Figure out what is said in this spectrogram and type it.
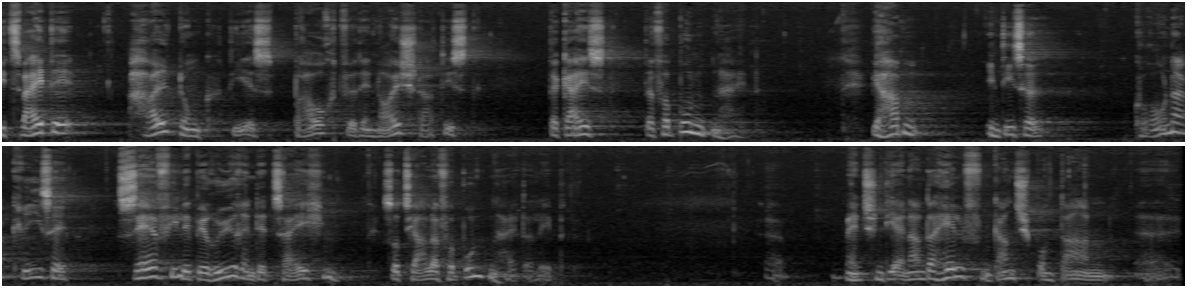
Die zweite Haltung, die es braucht für den Neustart, ist der Geist der Verbundenheit. Wir haben in dieser Corona-Krise sehr viele berührende Zeichen sozialer Verbundenheit erlebt. Äh, Menschen, die einander helfen, ganz spontan, äh,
